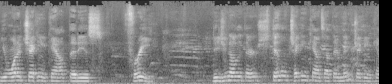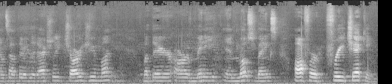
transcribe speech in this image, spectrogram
you want a checking account that is free. Did you know that there's still checking accounts out there, many checking accounts out there that actually charge you money? But there are many, and most banks offer free checking.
